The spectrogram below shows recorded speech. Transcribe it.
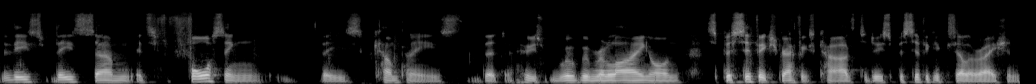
these these um, it's forcing these companies that who's we've been relying on specific graphics cards to do specific acceleration.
